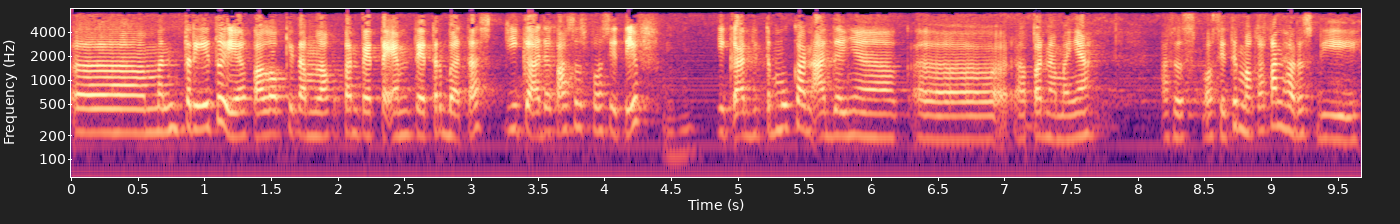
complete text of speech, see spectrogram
uh, menteri itu ya kalau kita melakukan PTMT terbatas jika ada kasus positif hmm. jika ditemukan adanya uh, apa namanya kasus positif maka kan harus di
